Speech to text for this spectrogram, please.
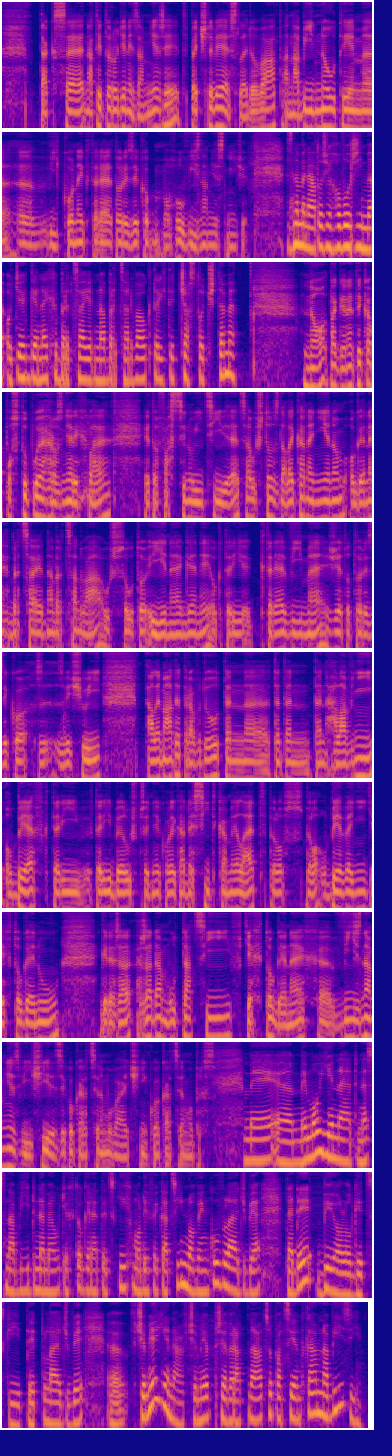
tak se na tyto rodiny zaměřit, pečlivě je sledovat a nabídnout jim eh, výkony, které to riziko mohou významně snížit. Znamená to, že hovoříme o těch genech BRCA 1, BRCA 2, o kterých teď často čteme? No, ta genetika postupuje hrozně rychle, je to fascinující věc a už to zdaleka není jenom o genech BRCA 1, BRCA 2, už jsou to i jiné geny, o který, které víme, že toto riziko zvyšují, ale máte pravdu, ten, ten, ten, ten hlavní objev, který, který byl už před několika desítkami let, bylo, bylo objevení těchto genů, kde řada mutací v těchto genech významně zvýší riziko karcinomu vaječníku a karcinomu prsu. My eh, mimo jiné dnes nabídneme u těchto genetických modifikací novinku v léčbě, tedy biologický typ léčby. Eh, v čem je jiná, v čem je převratná, co pacientkám nabízí?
